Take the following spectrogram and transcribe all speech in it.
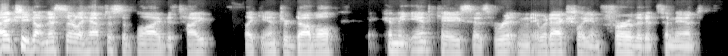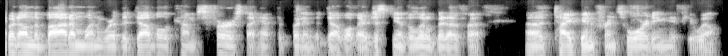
I actually don't necessarily have to supply the type like int or double. In the int case as written, it would actually infer that it's an int. But on the bottom one where the double comes first, I have to put in the double there, just you know the little bit of a, uh, type inference warding, if you will.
